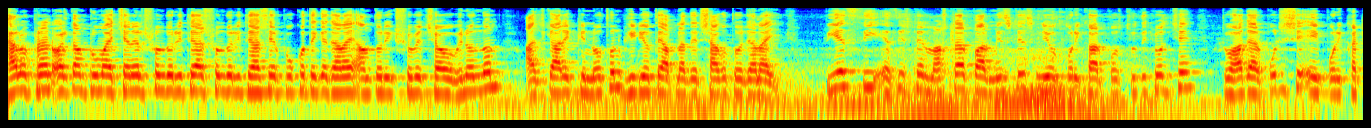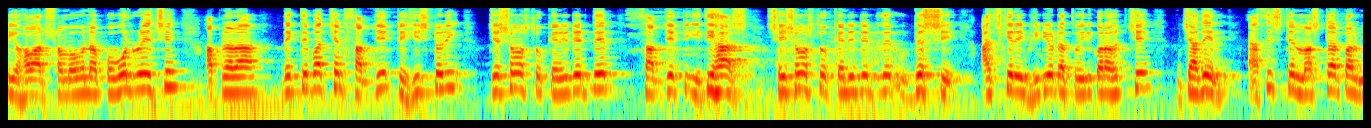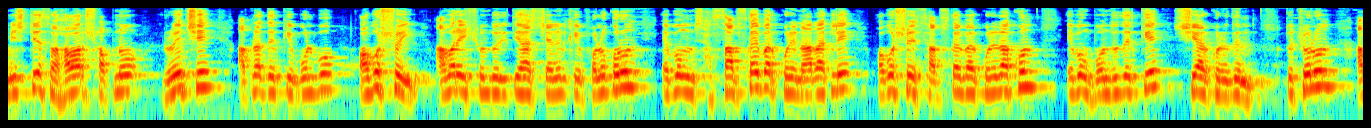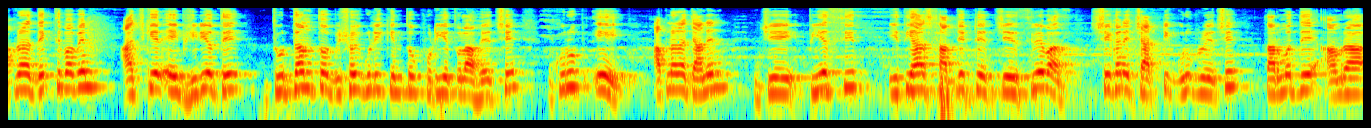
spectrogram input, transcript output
Hello friend, welcome to my channel সুন্দর ইতিহাস। সুন্দর ইতিহাসের পক্ষ থেকে জানাই আন্তরিক শুভেচ্ছা ও অভিনন্দন। আজকে আরেকটি নতুন ভিডিওতে আপনাদের স্বাগত জানাই। PSC assistant master per mistress নিয়োগ পরীক্ষার প্রস্তুতি চলছে। দু হাজার পঁচিশে এই পরীক্ষাটি হওয়ার সম্ভাবনা প্রবল রয়েছে। আপনারা দেখতে পাচ্ছেন সাবজেক্ট হিস্টোরি যে সমস্ত ক্যান্ডিডেটদের সাবজেক্ট ইতিহাস, সেই সমস্ত ক্যান্ডিডেটদের উদ্দেশ্যে আজকের এই ভিডিওটা তৈরি করা হচ্ছে। যাদের অ্যাসিস্ট্যান্ট মাস্টার পার মিস্ট্রেস হওয়ার স্বপ্ন রয়েছে, আপনাদেরকে বলব অবশ্যই আমার এই সুন্দর ইতিহাস চ্যানেলকে ফলো করুন এবং সাবস্ক্রাইবার করে না রাখলে অবশ্যই সাবস্ক্রাইবার করে রাখুন এবং বন্ধুদেরকে শেয়ার করে দিন। তো চলুন, আপনারা দেখতে পাবেন আজকের এই ভিডিওতে দুর্দান্ত বিষয়গুলি কিন্তু ফুটিয়ে তোলা হয়েছে। গ্রুপ এ আপনারা জানেন যে পিএসসির ইতিহাস সাবজেক্টের যে সিলেবাস সেখানে চারটি গ্রুপ রয়েছে। তার মধ্যে আমরা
